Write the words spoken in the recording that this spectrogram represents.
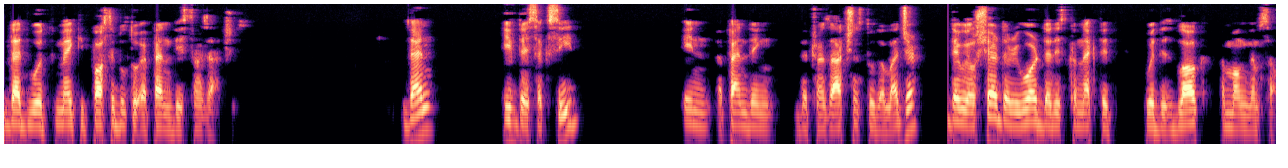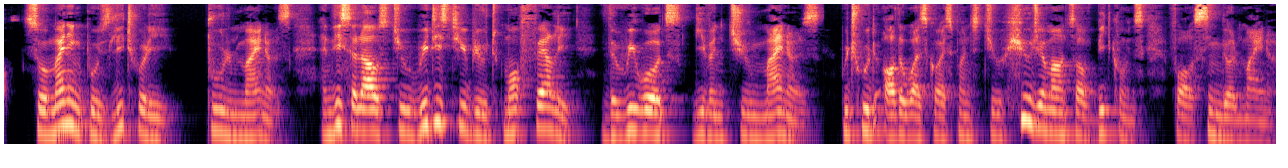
that would make it possible to append these transactions. Then, if they succeed in appending the transactions to the ledger, they will share the reward that is connected with this block among themselves. So mining pools literally pool miners, and this allows to redistribute more fairly the rewards given to miners, which would otherwise correspond to huge amounts of bitcoins for a single miner.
